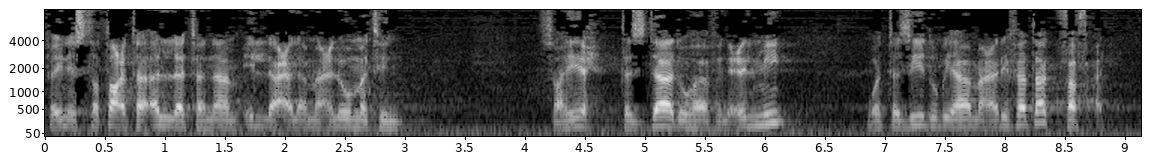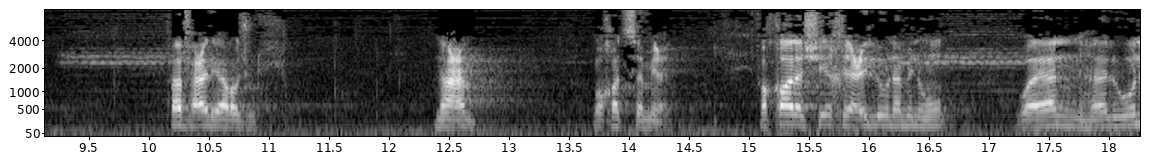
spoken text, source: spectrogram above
فإن استطعت ألا تنام إلا على معلومة صحيح تزدادها في العلم وتزيد بها معرفتك فافعل. فافعل يا رجل. نعم وقد سمعت. فقال الشيخ يعلون منه وينهلون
